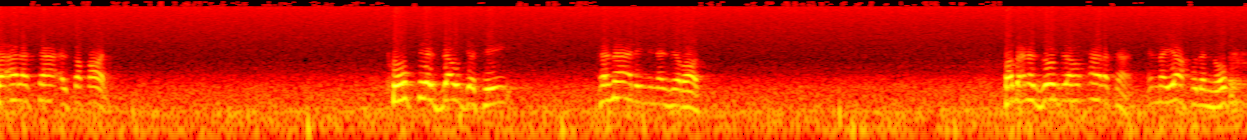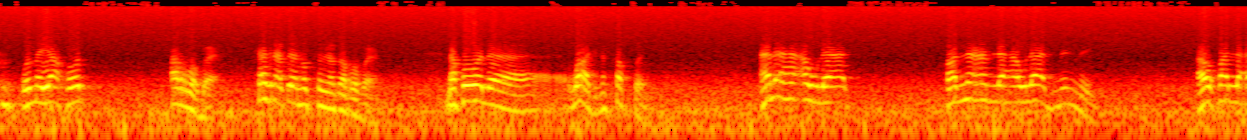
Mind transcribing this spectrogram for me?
سأل سائل فقال توفيت زوجتي فما من الميراث؟ طبعا الزوج له حالتان إما يأخذ النصف وإما يأخذ الربع. كيف نعطيه النصف الربع؟ نقول آه، واجب نستفصل. ألها أولاد؟ قال نعم لها أولاد مني. أو قال لا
